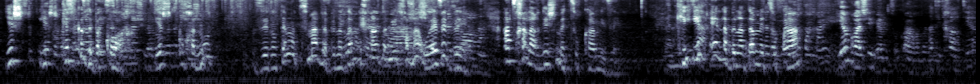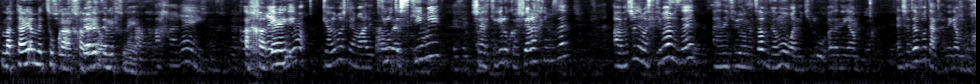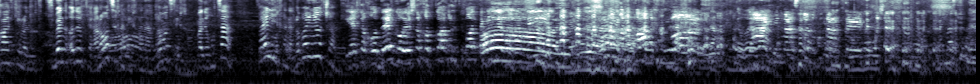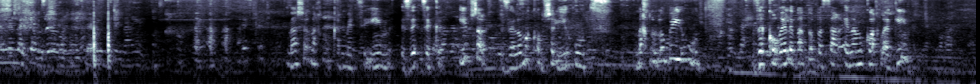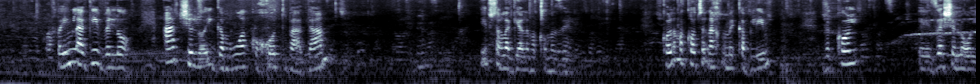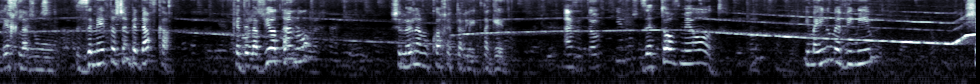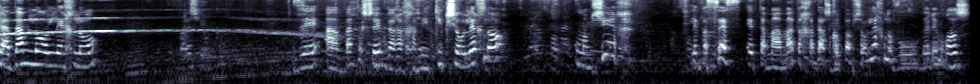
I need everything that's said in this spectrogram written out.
יש, יש כיף כזה בכוח, יש כוחנות, זה נותן עוצמה, והבן אדם נכנס במלחמה, הוא אוהב את זה. את צריכה להרגיש מצוקה מזה. כי אם אין לבן אדם מצוקה, היא אמרה שהיא במצוקה, אבל... את התחרתי? מתי המצוקה, אחרי או זה לפני? אחרי. אחרי, גם אמא שלי אמרה לי, כאילו תסכימי שכאילו קשה לך עם זה, אבל מה שאני מסכימה עם זה, אני כאילו במצב גמור, אני כאילו, אז אני גם, אני אשתף אותך, אני גם בוכה, כאילו, אני מתעצבן עוד יותר, אני לא מצליחה להיכנע, לא מצליחה, ואני רוצה, בא לי להיכנע, לא בא לי להיות שם. יש לך עוד אגו, יש לך עוד כוח לסבול, תגידי. יש לך עוד כוח לסבול. די, נמאס לנו קצת. מה שאנחנו כאן מציעים, זה, אי אפשר, זה לא מקום של ייעוץ. אנחנו לא בייעוץ. זה קורה לבד בבשר, אין לנו כוח להגיב. באים להגיב ולא. עד שלא ייגמרו הכוחות באדם, אי אפשר להגיע למקום הזה. כל המכות שאנחנו מקבלים, וכל אה, זה שלא הולך לנו, זה מאת השם בדווקא. כדי להביא אותנו, שלא יהיה לנו כוח יותר להתנגד. אה, זה טוב? כאילו? זה טוב מאוד. אם היינו מבינים שאדם לא הולך לו. זה אהבת השם והרחמים. כי כשהולך לו, הוא ממשיך לבסס את המעמד החדש כל פעם שהולך לו והוא מרים ראש,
